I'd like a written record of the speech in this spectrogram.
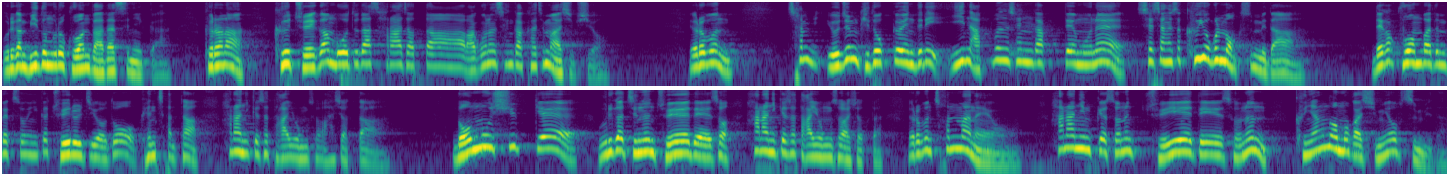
우리가 믿음으로 구원받았으니까. 그러나 그 죄가 모두 다 사라졌다라고는 생각하지 마십시오. 여러분, 참 요즘 기독교인들이 이 나쁜 생각 때문에 세상에서 그 욕을 먹습니다. 내가 구원받은 백성이니까 죄를 지어도 괜찮다. 하나님께서 다 용서하셨다. 너무 쉽게 우리가 짓는 죄에 대해서 하나님께서 다 용서하셨다. 여러분 천만에요. 하나님께서는 죄에 대해서는 그냥 넘어가심이 없습니다.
